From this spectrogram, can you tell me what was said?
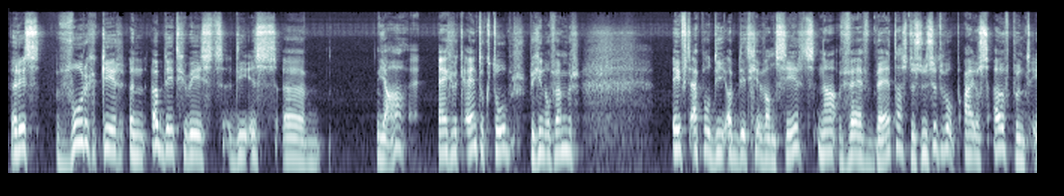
Er is vorige keer een update geweest, die is eh, ja, eigenlijk eind oktober, begin november. Heeft Apple die update gelanceerd na vijf beta's. Dus nu zitten we op iOS 11.1.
